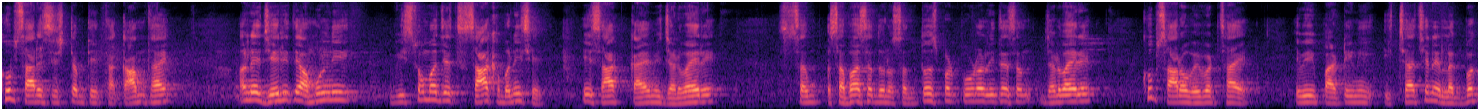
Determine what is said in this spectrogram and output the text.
ખૂબ સારી સિસ્ટમથી કામ થાય અને જે રીતે અમૂલની વિશ્વમાં જે શાખ બની છે, એ શાખ કાયમી જળવાઈ રહે. સભાસદોનો સંતોષ પણ પૂર્ણ રીતે જળવાઈ રહે. ખૂબ સારો વહીવટ થાય એવી પાર્ટીની ઈચ્છા છે ને લગભગ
